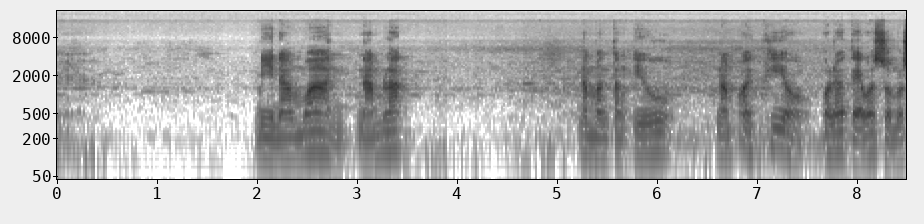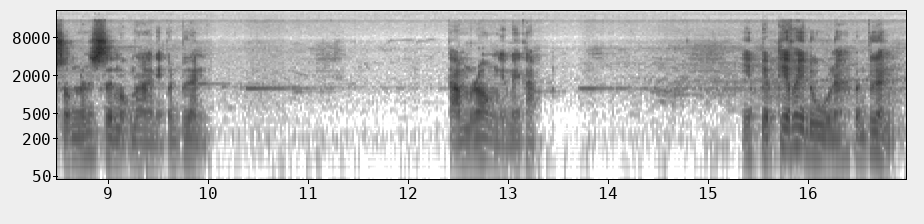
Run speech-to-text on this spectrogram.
นะ มีน้ำว่าน น้ำลัก น้ำมันตังอิ้ว น้ำอ้อยเคี่ยว ก็แล้วแต่ว่าส่วนผสมนั้นซึมออกมาเนี่ยเพื่อนๆ ตามร่องเห็นไหมครับนี่เปรียบเทียบให้ดูนะเพื่อนๆ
